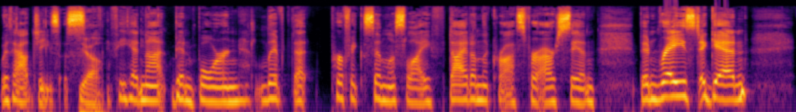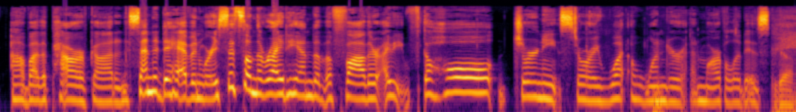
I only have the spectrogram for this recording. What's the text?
without Jesus? Yeah. If he had not been born, lived that perfect sinless life, died on the cross for our sin, been raised again uh, by the power of God, and ascended to heaven where he sits on the right hand of the Father. I mean, the whole journey story, what a wonder and marvel it is. Yeah.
